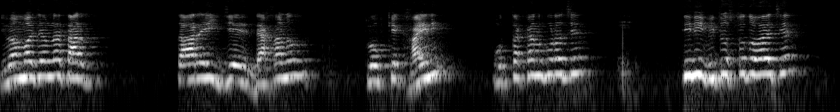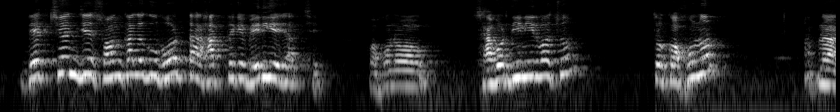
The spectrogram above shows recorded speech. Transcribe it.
ইমাম মহাজ্জেমরা তার তার এই যে দেখানো টোপকে খায়নি, প্রত্যাখ্যান করেছেন, তিনি বিতস্তত হয়েছেন, দেখছেন যে সংখ্যালঘু ভোট তার হাত থেকে বেরিয়ে যাচ্ছে। কখনো সাগর দিয়ে নির্বাচন, তো কখনো আপনার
